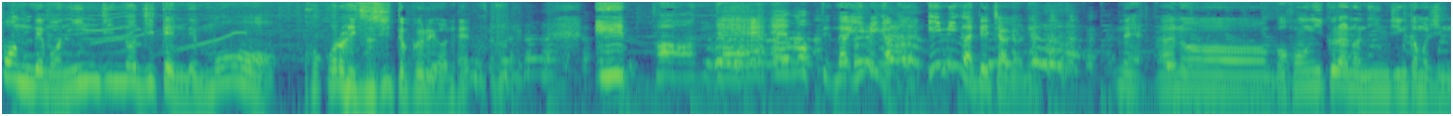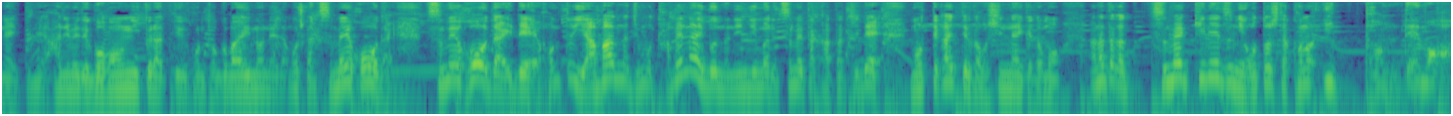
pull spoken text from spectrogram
本でも人参の時点でもう、心にずしっとくるよね。一本でもって、な、意味が、意味が出ちゃうよね。ね、あのー、5本いくらの人参かもしんないってね、初めて5本いくらっていうこの特売の値段、もしくは詰め放題。詰め放題で、本当に野蛮な、自分も食べない分の人参まで詰めた形で持って帰ってるかもしんないけども、あなたが詰め切れずに落としたこの一本でも、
